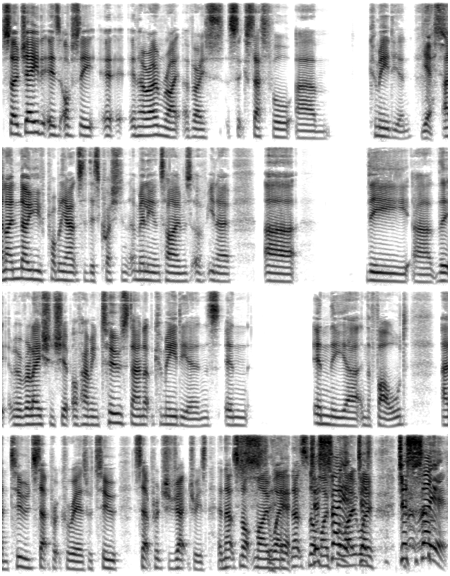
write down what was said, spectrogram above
so Jayde is obviously, in her own right, a very s- successful um, comedian. Yes. And I know you've probably answered this question a million times of, you know, uh, the uh, the relationship of having two stand-up comedians in in the uh, in the fold and two separate careers with two separate trajectories and that's not my way that's not my polite it. way Just, just say it.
